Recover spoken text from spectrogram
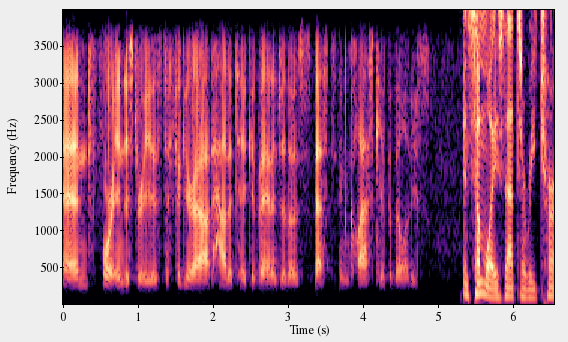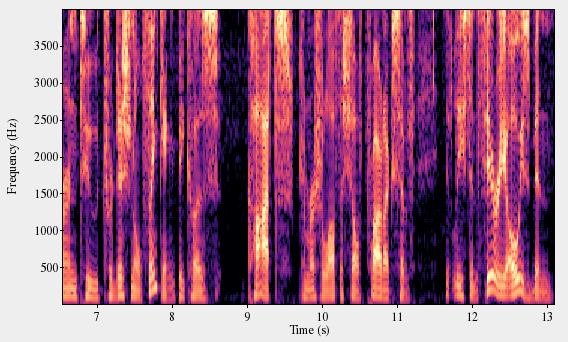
and for industry is to figure out how to take advantage of those best in class capabilities. In some ways, that's a return to traditional thinking because COTS, commercial off the shelf products, have, at least in theory, always been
